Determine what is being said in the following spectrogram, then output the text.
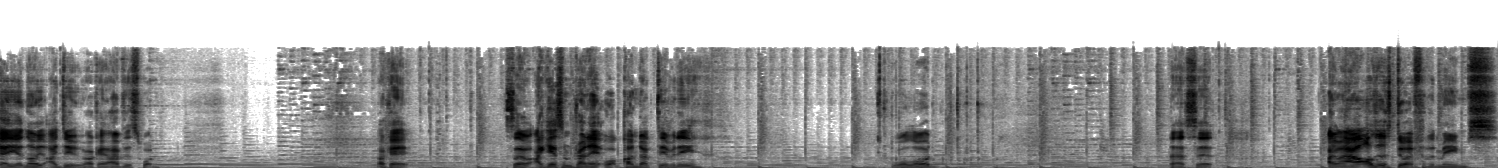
Yeah, yeah, no, I do. Okay, I have this one. Okay. So, I guess I'm trying to hit, what, conductivity? Warlord? That's it. I mean, I'll just do it for the memes.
